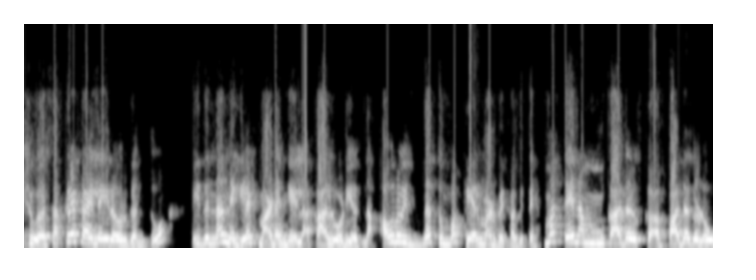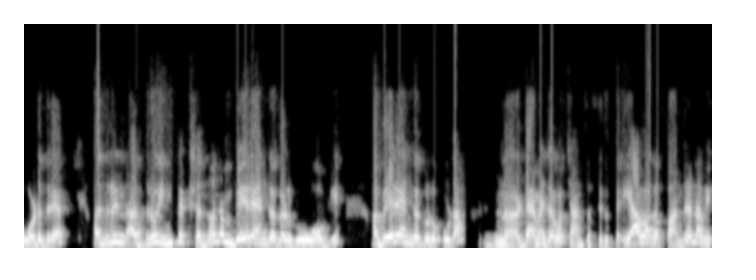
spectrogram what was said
ಶು, ಸಕ್ಕರೆ ಕಾಯಿಲೆ ಇರೋರ್ಗಂತೂ ಇದನ್ನ ನೆಗ್ಲೆಕ್ಟ್ ಮಾಡಂಗೆ ಇಲ್ಲ, ಕಾಲು ಒಡೆಯೋದ್ನ. ಅವರು ಇದನ್ನ ತುಂಬಾ ಕೇರ್ ಮಾಡ್ಬೇಕಾಗುತ್ತೆ. ಮತ್ತೆ ನಮ್ ಕಾದ ಪಾದಗಳು ಒಡೆದ್ರೆ ಅದ್ರಿಂದ ಅದ್ರ ಇನ್ಫೆಕ್ಷನ್ ನಮ್ ಬೇರೆ ಅಂಗಗಳಿಗೂ ಹೋಗಿ, ಆ ಬೇರೆ ಅಂಗಗಳು ಕೂಡ ಡ್ಯಾಮೇಜ್ ಆಗೋ ಚಾನ್ಸಸ್ ಇರುತ್ತೆ. ಯಾವಾಗಪ್ಪ ಅಂದ್ರೆ ನಾವ್ ಈ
